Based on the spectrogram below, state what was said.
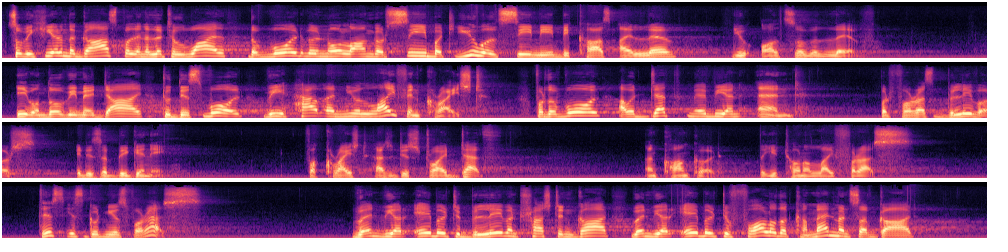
So we hear in the gospel in a little while, the world will no longer see, but you will see me because I live, you also will live. Even though we may die to this world, we have a new life in Christ. For the world, our death may be an end, but for us believers, it is a beginning. For Christ has destroyed death and conquered the eternal life for us. This is good news for us. When we are able to believe and trust in God, when we are able to follow the commandments of God,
